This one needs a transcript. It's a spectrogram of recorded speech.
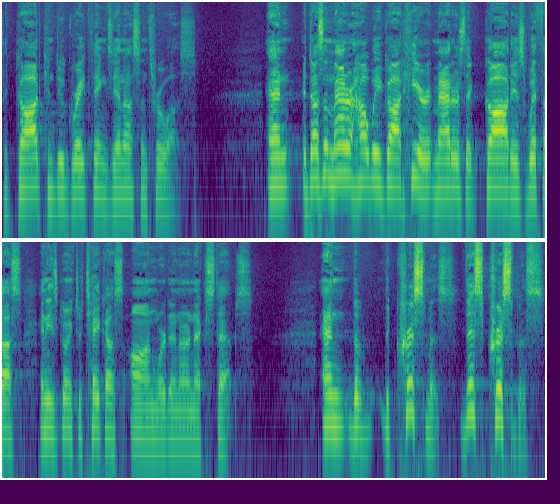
that God can do great things in us and through us. And it doesn't matter how we got here, it matters that God is with us and He's going to take us onward in our next steps. And the, the Christmas, this Christmas,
